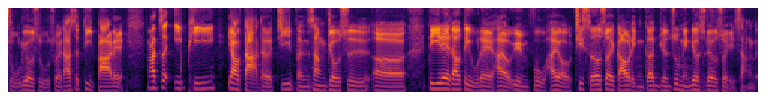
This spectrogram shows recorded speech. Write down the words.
足六十五岁，他是第八类。那这一批要打的基本上就是呃第一类到第五类，还有孕妇，还有七十二岁高龄跟原住民六十六岁以上的。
